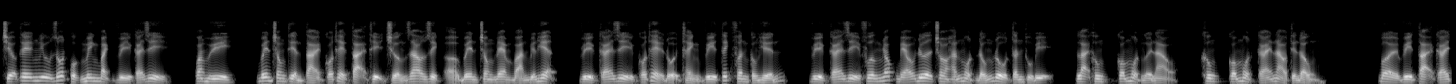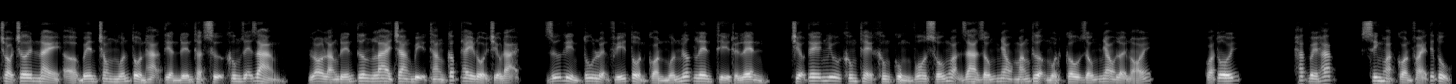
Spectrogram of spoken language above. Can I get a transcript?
Triệu tê như rốt cuộc minh bạch vì cái gì, quang huy, bên trong tiền tài có thể tại thị trường giao dịch ở bên trong đem bán biến hiện, vì cái gì có thể đổi thành vi tích phân công hiến, vì cái gì phương nhóc béo đưa cho hắn một đống đồ tân thủ bị, lại không có một người nào, không có một cái nào tiền đồng. Bởi vì tại cái trò chơi này ở bên trong muốn tồn hạ tiền đến thật sự không dễ dàng, lo lắng đến tương lai trang bị thăng cấp thay đổi triều đại, giữ gìn tu luyện phí tổn còn muốn nước lên thì thuyền lên triệu tê như không thể không cùng vô số ngoạn gia giống nhau mắng thượng một câu giống nhau lời nói. Quá tối. Hắc về hắc, sinh hoạt còn phải tiếp tục,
